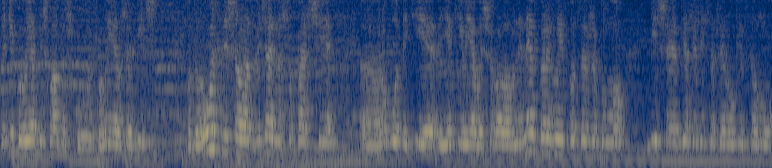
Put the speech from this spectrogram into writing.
тоді, коли я пішла до школи, коли я вже більш подорослішала. Звичайно, що перші е, роботи, ті, які я вишивала, вони не збереглись, бо це вже було більше 50 років тому.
